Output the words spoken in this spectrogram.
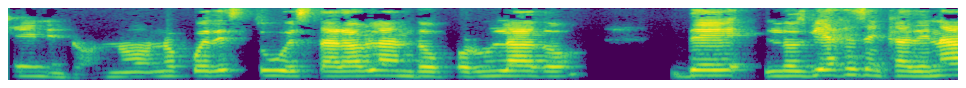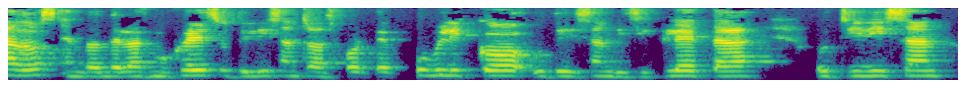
género, ¿no? No puedes tú estar hablando, por un lado, de los viajes encadenados, en donde las mujeres utilizan transporte público, utilizan bicicleta, utilizan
